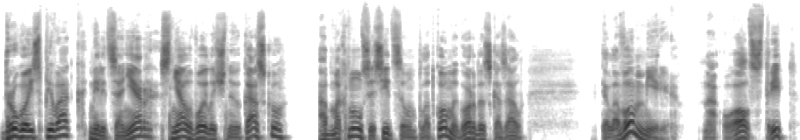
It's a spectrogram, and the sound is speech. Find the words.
Другой спивак, милиционер, снял войлочную каску — обмахнулся ситцевым платком и гордо сказал «В деловом мире, на Уолл-стрит».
